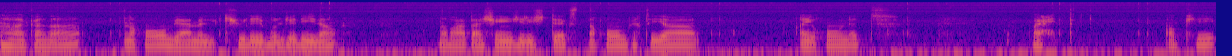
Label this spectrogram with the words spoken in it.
هكذا. نقوم بعمل Q label جديدة. نضغط على change rich text. نقوم باختيار أيقونة واحد. أوكي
